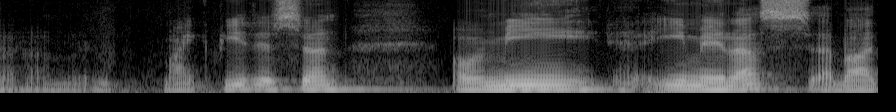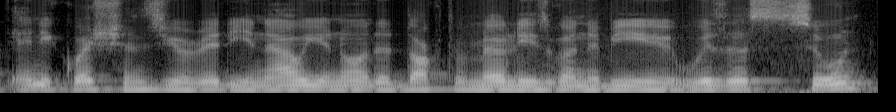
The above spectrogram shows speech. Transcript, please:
um, Mike Peterson, or me. Uh, email us about any questions you're ready. Now you know that Dr. Murley is going to be with us soon.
